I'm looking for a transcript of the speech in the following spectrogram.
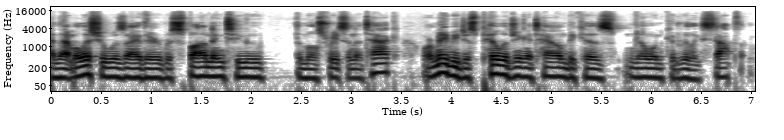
and that militia was either responding to the most recent attack or maybe just pillaging a town because no one could really stop them.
